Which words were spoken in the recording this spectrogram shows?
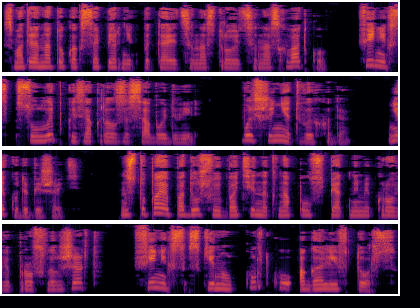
Смотря на то, как соперник пытается настроиться на схватку, Феникс с улыбкой закрыл за собой дверь. Больше нет выхода, некуда бежать. Наступая подошвой ботинок на пол с пятнами крови прошлых жертв, Феникс скинул куртку, оголив торс.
